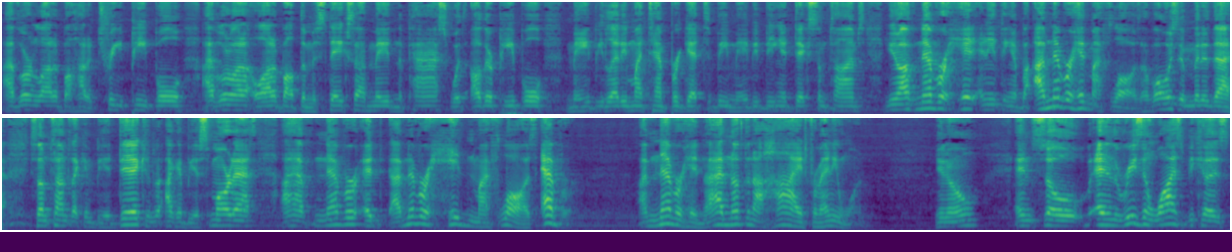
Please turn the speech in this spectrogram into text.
I've learned a lot about how to treat people. I've learned a lot, about the mistakes I've made in the past with other people. Maybe letting my temper get to be, Maybe being a dick sometimes. You know, I've never hid anything about. I've never hid my flaws. I've always admitted that sometimes I can be a dick. I can be a smartass. I have never. I've never hidden my flaws ever. I've never hidden. I have nothing to hide from anyone. You know. And so, and the reason why is because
